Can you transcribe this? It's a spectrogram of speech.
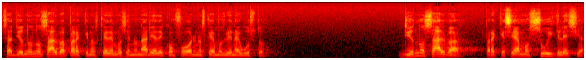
O sea, Dios no nos salva para que nos quedemos en un área de confort y nos quedemos bien a gusto. Dios nos salva para que seamos su iglesia,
